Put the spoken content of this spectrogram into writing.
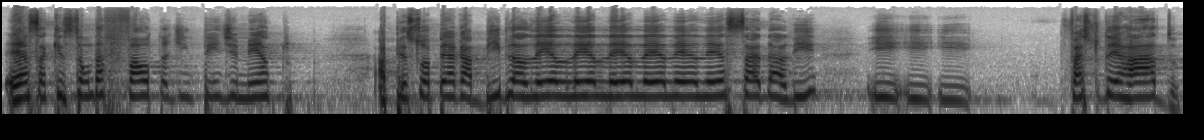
Essa questão da falta de entendimento. A pessoa pega a Bíblia, lê, lê, lê, lê, lê, lê sai dali e, e, e faz tudo errado.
